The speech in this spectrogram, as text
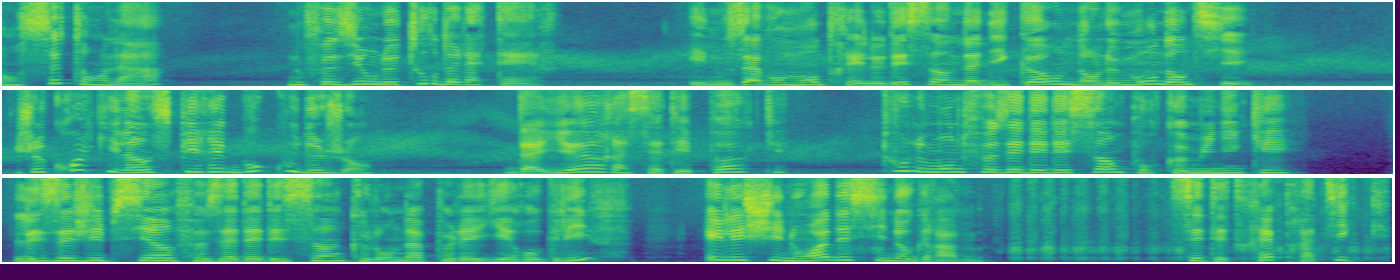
En ce temps-là, nous faisions le tour de la Terre et nous avons montré le dessin de la licorne dans le monde entier. Je crois qu'il a inspiré beaucoup de gens. D'ailleurs, à cette époque, tout le monde faisait des dessins pour communiquer. Les Égyptiens faisaient des dessins que l'on appelait hiéroglyphes et les Chinois des sinogrammes. C'était très pratique.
